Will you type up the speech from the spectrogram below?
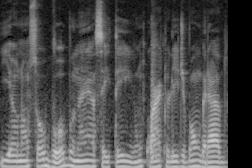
E eu não sou bobo, né? Aceitei um quarto ali de bom grado.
